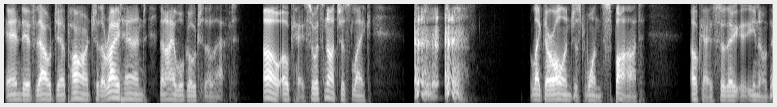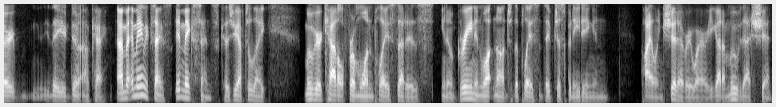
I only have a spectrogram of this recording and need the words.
And if thou depart to the right hand, then I will go to the left. Oh, okay. So it's not just like like they're all in just one spot. Okay, so they you know they're they do okay. I mean, it makes sense. It makes sense because you have to like move your cattle from one place that is you know green and whatnot to the place that they've just been eating and piling shit everywhere. You got to move that shit.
